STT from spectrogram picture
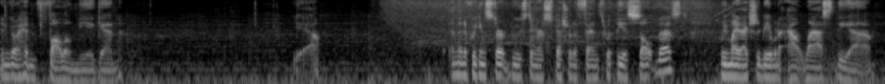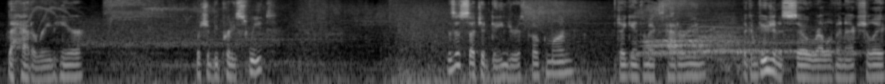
And go ahead and follow me again. Yeah. And then if we can start boosting our special defense with the Assault Vest, we might actually be able to outlast the, uh, the Hatterene here. Which would be pretty sweet. This is such a dangerous Pokemon. Gigantamax Hatterene. The confusion is so relevant, actually.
